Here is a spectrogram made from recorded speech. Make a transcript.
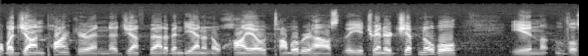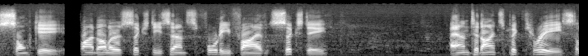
All by John Parker and uh, Jeff Badd of Indiana and Ohio. Tom Oberhaus, the trainer Chip Noble in the sulky. $5.60, 45.60. And tonight's pick three, select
